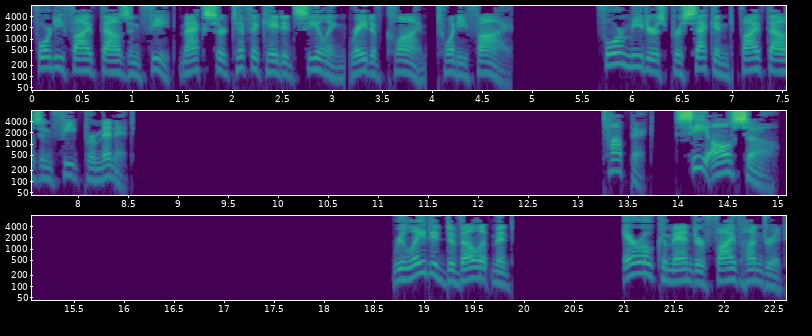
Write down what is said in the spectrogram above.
45,000 feet max certificated ceiling rate of climb, 25. 4 meters per second 5000 feet per minute See also. Related development. Aero Commander 500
